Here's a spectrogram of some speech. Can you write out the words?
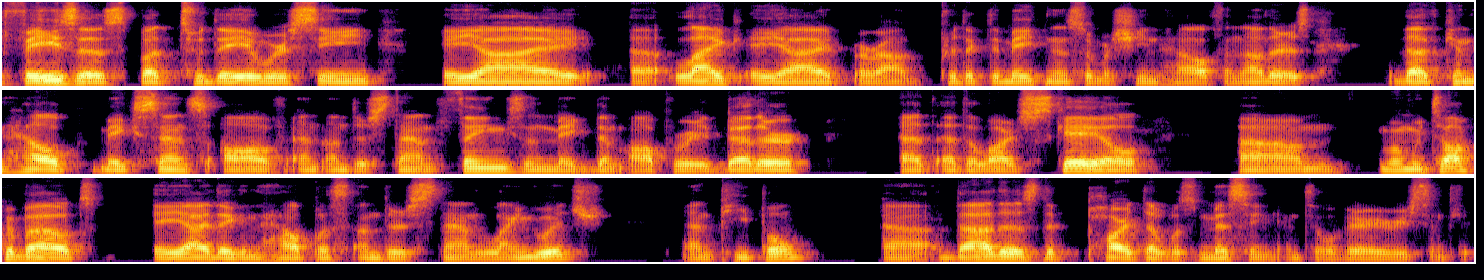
phases, but today we're seeing AI, uh, like AI around predictive maintenance or machine health and others, that can help make sense of and understand things and make them operate better at, at a large scale. Um, when we talk about AI that can help us understand language and people, uh, that is the part that was missing until very recently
